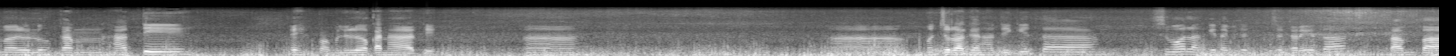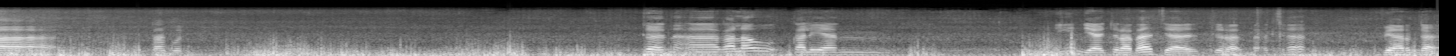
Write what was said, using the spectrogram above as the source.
meluluhkan hati. Eh kok meluluhkan hati? Eh, eh, mencurahkan hati kita. Semualah kita bisa, bisa cerita tanpa takut dan eh, kalau kalian ingin ya curhat aja curhat aja. Biar nggak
